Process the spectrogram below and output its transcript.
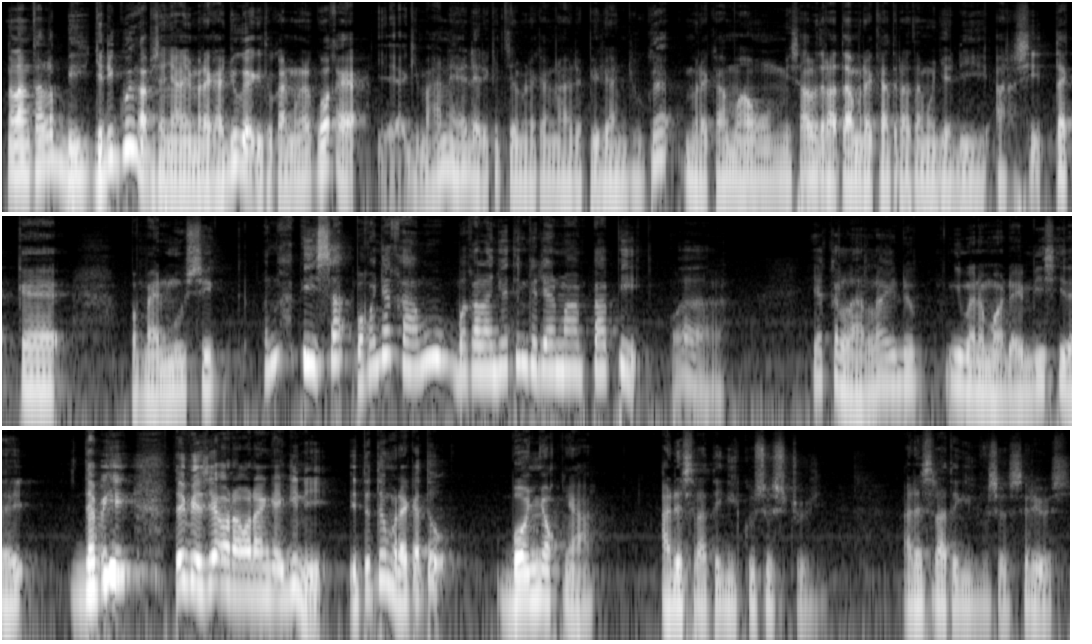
ngelangkah lebih. Jadi gue nggak bisa nyalain mereka juga gitu kan. Gue kayak ya gimana ya dari kecil mereka nggak ada pilihan juga. Mereka mau misal ternyata mereka ternyata mau jadi arsitek kayak pemain musik nggak bisa. Pokoknya kamu bakal lanjutin kerjaan mama papi. Wah ya kelar lah hidup. Gimana mau ada ambisi dari tapi tapi biasanya orang-orang kayak gini itu tuh mereka tuh bonyoknya ada strategi khusus cuy. Ada strategi khusus serius.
